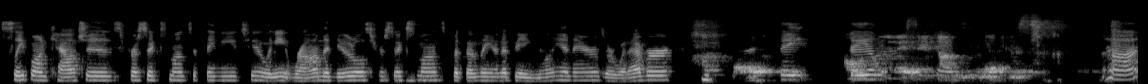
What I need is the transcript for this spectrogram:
sleep on couches for six months if they need to and eat ramen noodles for six mm-hmm. months, but then they end up being millionaires or whatever. they, they, saved on food. huh?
